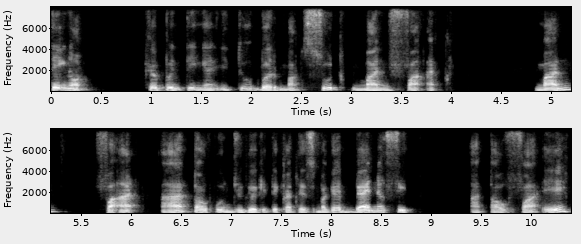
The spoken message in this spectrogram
Take note. Kepentingan itu bermaksud manfaat. Manfaat ataupun juga kita kata sebagai benefit atau fae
